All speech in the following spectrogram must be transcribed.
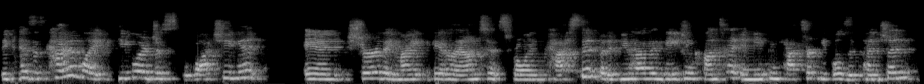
because it's kind of like people are just watching it and sure, they might get around to scrolling past it, but if you have engaging content and you can capture people's attention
